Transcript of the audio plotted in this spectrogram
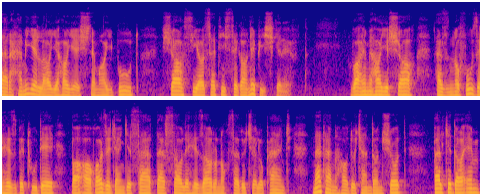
در همه لایه های اجتماعی بود شاه سیاستی سگانه پیش گرفت. واهمه های شاه از نفوذ حزب توده با آغاز جنگ سرد در سال 1945 نه تنها دوچندان شد بلکه دائم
